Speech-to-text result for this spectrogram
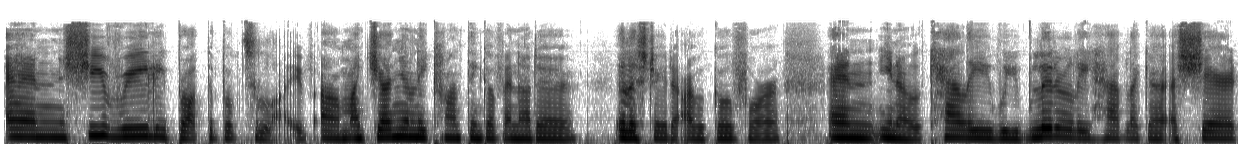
and she really brought the book to life. Um, I genuinely can't think of another illustrator I would go for. And you know, Kelly, we literally have like a, a shared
